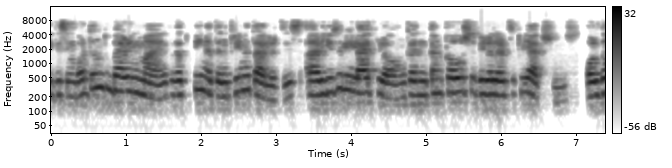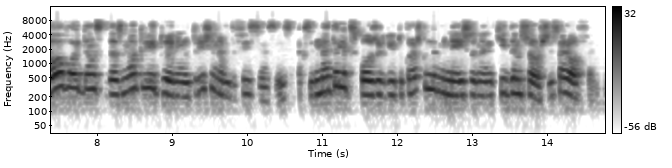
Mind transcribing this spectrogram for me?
It is important to bear in mind that peanut and tree nut allergies are usually lifelong and can cause severe allergic reactions. Although avoidance does not lead to any nutritional deficiencies, accidental exposure due to cross contamination and hidden sources are often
